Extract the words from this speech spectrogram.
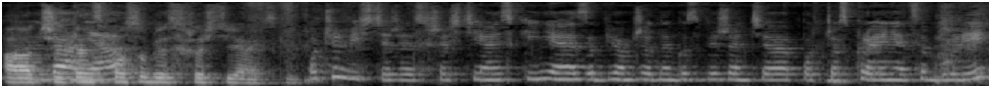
A e, czy dania. ten sposób jest chrześcijański? Oczywiście, że jest chrześcijański. Nie zabiłam żadnego zwierzęcia podczas krojenia cebuli.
